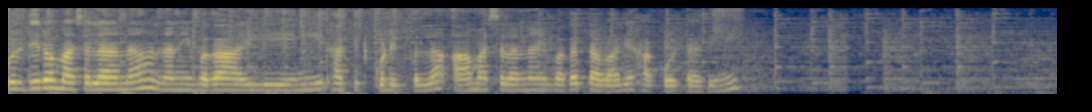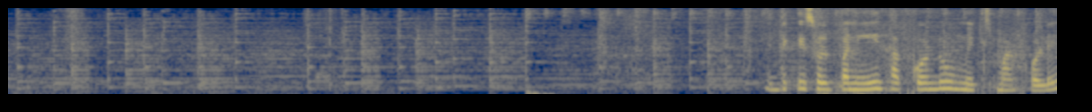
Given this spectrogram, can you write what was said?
ಉಳಿದಿರೋ ಮಸಾಲಾನ ನಾನು ಇವಾಗ ಇಲ್ಲಿ ನೀರು ಹಾಕಿಟ್ಕೊಂಡಿದ್ವಲ್ಲ, ಆ ಮಸಾಲಾನ ಇವಾಗ ತವಾಗೆ ಹಾಕೊಳ್ತಾ ಇದ್ದೀನಿ. ಇದಕ್ಕೆ ಸ್ವಲ್ಪ ನೀರು ಹಾಕ್ಕೊಂಡು ಮಿಕ್ಸ್ ಮಾಡ್ಕೊಳ್ಳಿ.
